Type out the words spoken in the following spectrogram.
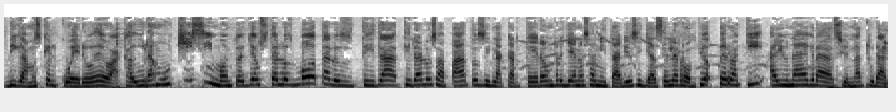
Digamos que el cuero de vaca dura muchísimo, entonces ya usted los bota, los tira, tira los zapatos y la cartera, un relleno sanitario si ya se le rompió, pero aquí hay una degradación natural.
